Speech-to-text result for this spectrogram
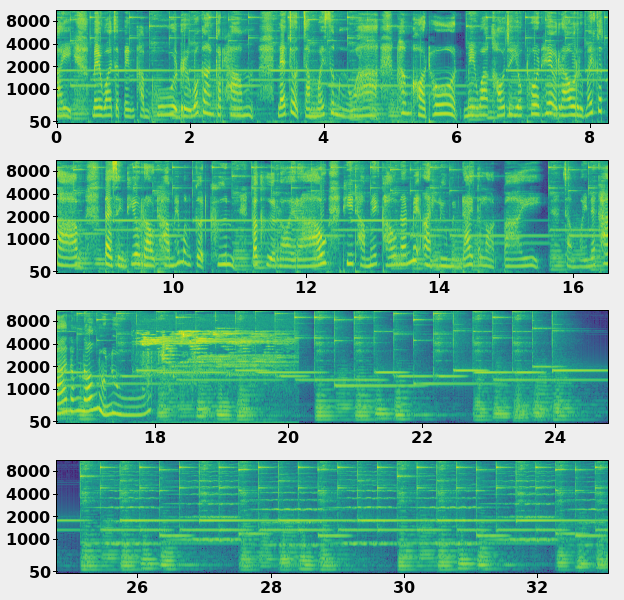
ไม่ว่าจะเป็นคำพูดหรือว่าการกระทำและจดจำไว้เสมอว่าคำขอโทษไม่ว่าเขาจะยกโทษให้เราหรือไม่ก็ตาม แต่สิ่งที่เราทำให้มันเกิดขึ้น ก็คือรอยร้าวที่ทำให้เขานั้นไม่อาจลืมมันได้ตลอดไปจำไว้นะคะน้องๆหนูๆ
